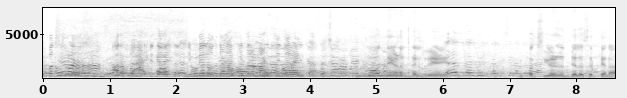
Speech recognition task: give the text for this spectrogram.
ವಿಪಕ್ಷಗಳು ಆರೋಪ ಮಾಡ್ತಿದ್ದಾರೆ ಸರ್. ನಿಮ್ಮ ಮೇಲೆ ಒತ್ತಡ ಹಾಕಿ ಥರ ಮಾಡಿಸ್ತಿದ್ದಾರೆ ಅಂತ. ಸುಳ್ಳು ಅಂತ ಹೇಳಿದ್ನಲ್ರಿ? ವಿಪಕ್ಷಿಗಳದ್ದೆಲ್ಲ ಸತ್ಯನಾ?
